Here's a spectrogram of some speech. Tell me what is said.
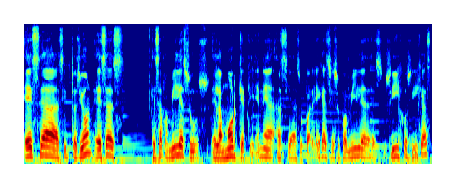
esa situación, esas, esa familia, el amor que tiene hacia su pareja, hacia su familia, de sus hijos, hijas,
